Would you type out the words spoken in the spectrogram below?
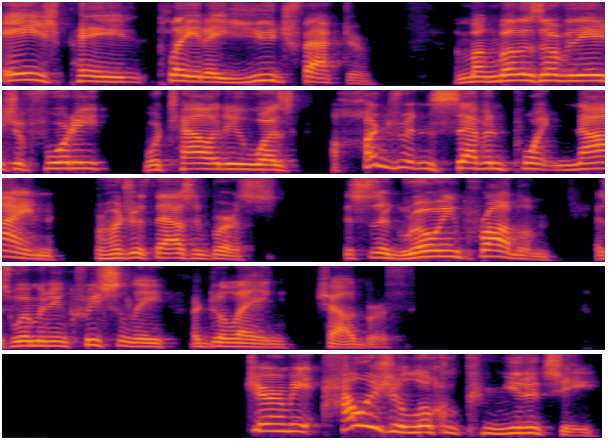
age paid, played a huge factor. Among mothers over the age of 40, mortality was 107.9 per 100,000 births. This is a growing problem as women increasingly are delaying childbirth. Jeremy, how is your local community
